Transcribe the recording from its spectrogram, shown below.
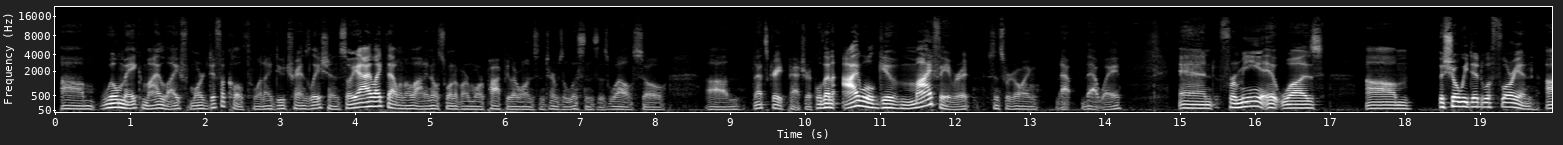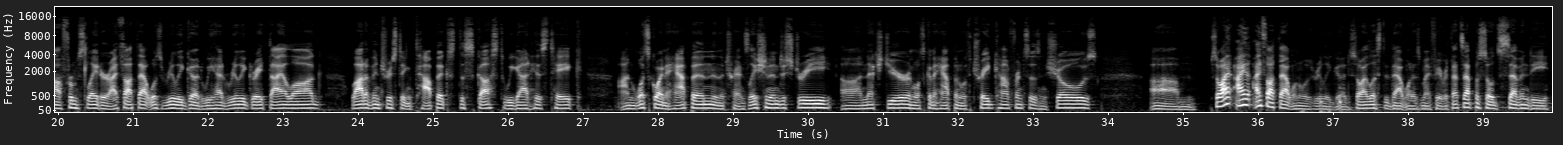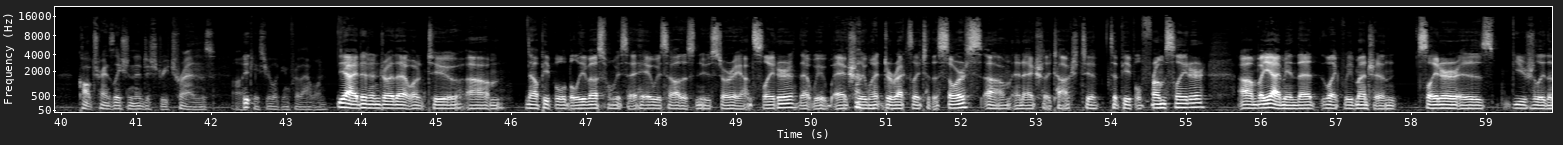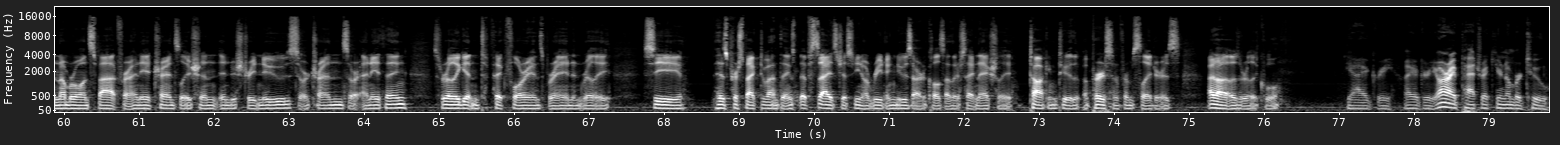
um, will make my life more difficult when I do translation. So, yeah, I like that one a lot. I know it's one of our more popular ones in terms of listens as well. So, um, that's great, Patrick. Well, then I will give my favorite since we're going that, that way. And for me, it was. Um, the show we did with Florian uh, from Slator. I thought that was really good. We had really great dialogue, a lot of interesting topics discussed. We got his take on what's going to happen in the translation industry uh, next year and what's going to happen with trade conferences and shows. Um, so I, I, I, thought that one was really good. So I listed that one as my favorite. That's episode 70 called Translation Industry Trends, uh, in it, case you're looking for that one. Yeah, I did enjoy that one too. Um, now people will believe us when we say, "Hey, we saw this news story on Slator that we actually went directly to the source um, and actually talked to to people from Slator." Um, but yeah, I mean that, like we mentioned, Slator is usually the number one spot for any translation industry news or trends or anything. So really getting to pick Florian's brain and really see his perspective on things besides just you know reading news articles on their site and actually talking to a person from Slator is I thought it was really cool. Yeah, I agree. I agree. All right, Patrick, you're number two.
